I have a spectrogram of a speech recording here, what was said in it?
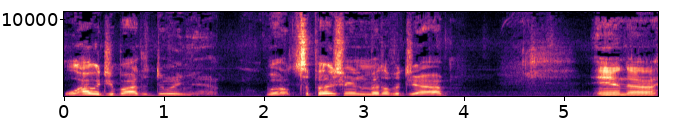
why would you bother doing that? Well, suppose you're in the middle of a job and uh,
